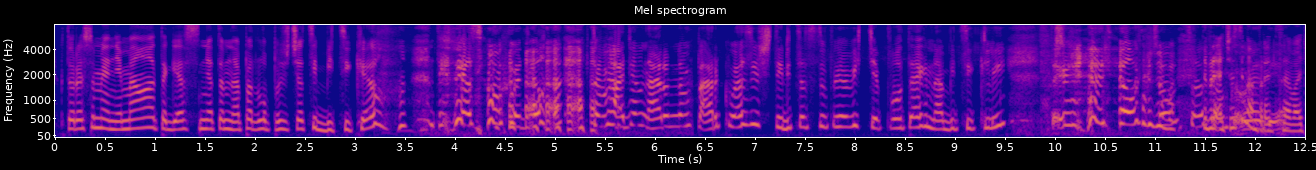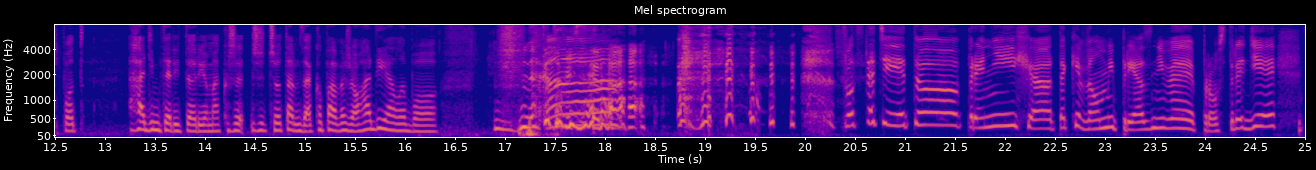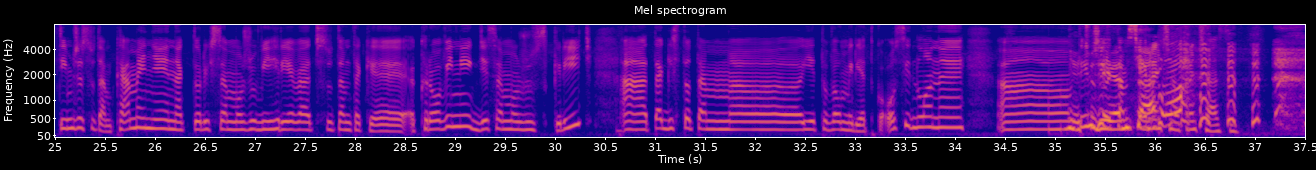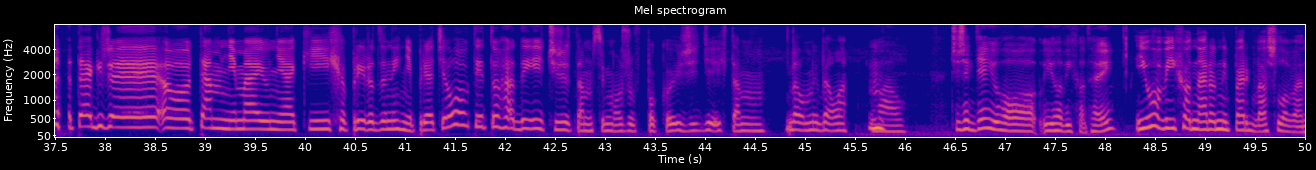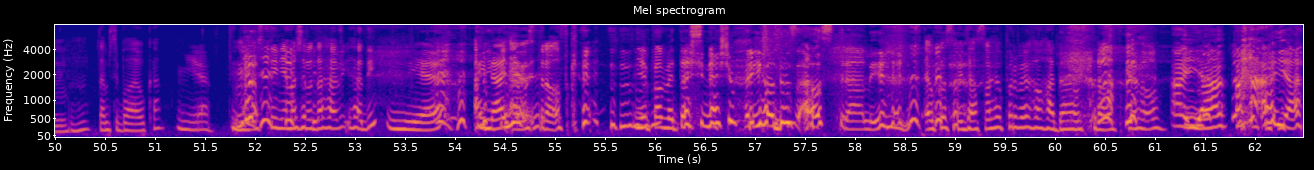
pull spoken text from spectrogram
ktoré som ja nemala, tak ja mňa tam napadlo požičať si bicykel. Takže ja som chodila v tom Haďom národnom parku asi v 40 stupňových teplotách na bicykli. Takže Dobre, a čo si mám predstavať pod hadím teritorium? Akože, že čo tam zakopávaš ohady, alebo ako to vyzerá? v podstate je to pre nich také veľmi priaznivé prostredie, tým, že sú tam kamene, na ktorých sa môžu vyhrievať, sú tam také kroviny, kde sa môžu skryť a takisto tam je to veľmi riedko osídlené. Tým, že je tam teplo, takže tam nemajú nejakých prírodzených nepriateľov tieto hady, čiže tam si môžu v pokoji žiť, je ich tam veľmi veľa. Wow. Čiže kde je juho, juhovýchod, hej? Juhovýchod Národný park Vašlovany. Mhm. Tam si bola Euka? Nie. Ty nemáš, ty nemáš rada hady? Nie. Ani na ne, austrálske. nepamätáš si našu príhodu z Austrálie. Euko sa videla svojho prvého hada austrálskeho. A ja, a ja.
